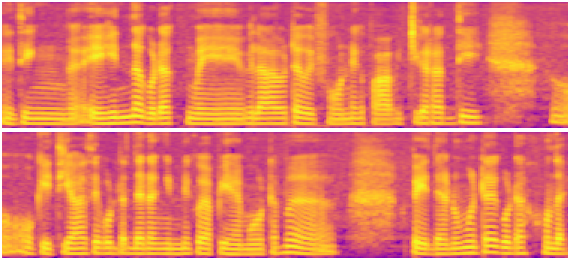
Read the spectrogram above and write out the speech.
ඉතිං එහින්ද ගොඩක් මේ වෙලාවට ඔයි ෆෝන් එක පාවිච්චි කරද්දී ඕක ඉතිහාසය පොඩ්ඩක් දැන ඉන්නෙක අපි හැමෝටම අපේ දැනුමට ගොඩක් හොඳයි.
